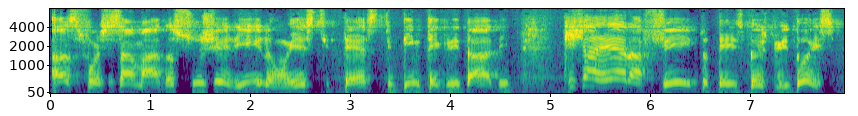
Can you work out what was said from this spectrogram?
as Forças Armadas sugeriram este teste de integridade, que já era feito desde 2002,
